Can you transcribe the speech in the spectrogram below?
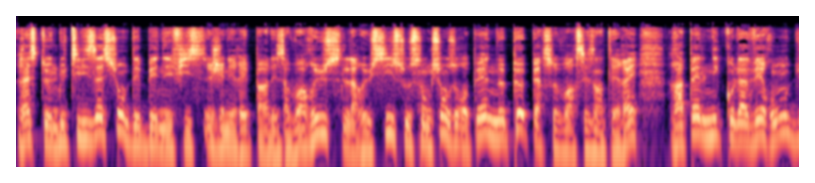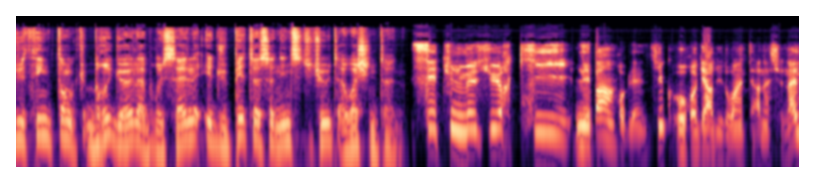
Reste l'utilisation des bénéfices générés par les avoirs russes, la Russie, sous sanctions européennes, ne peut percevoir ses intérêts, rappelle Nicolas Véron du think tank Bruegel à Bruxelles et du Peterson Institute à Washington. C'est une mesure qui n'est pas problématique au regard du droit international,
